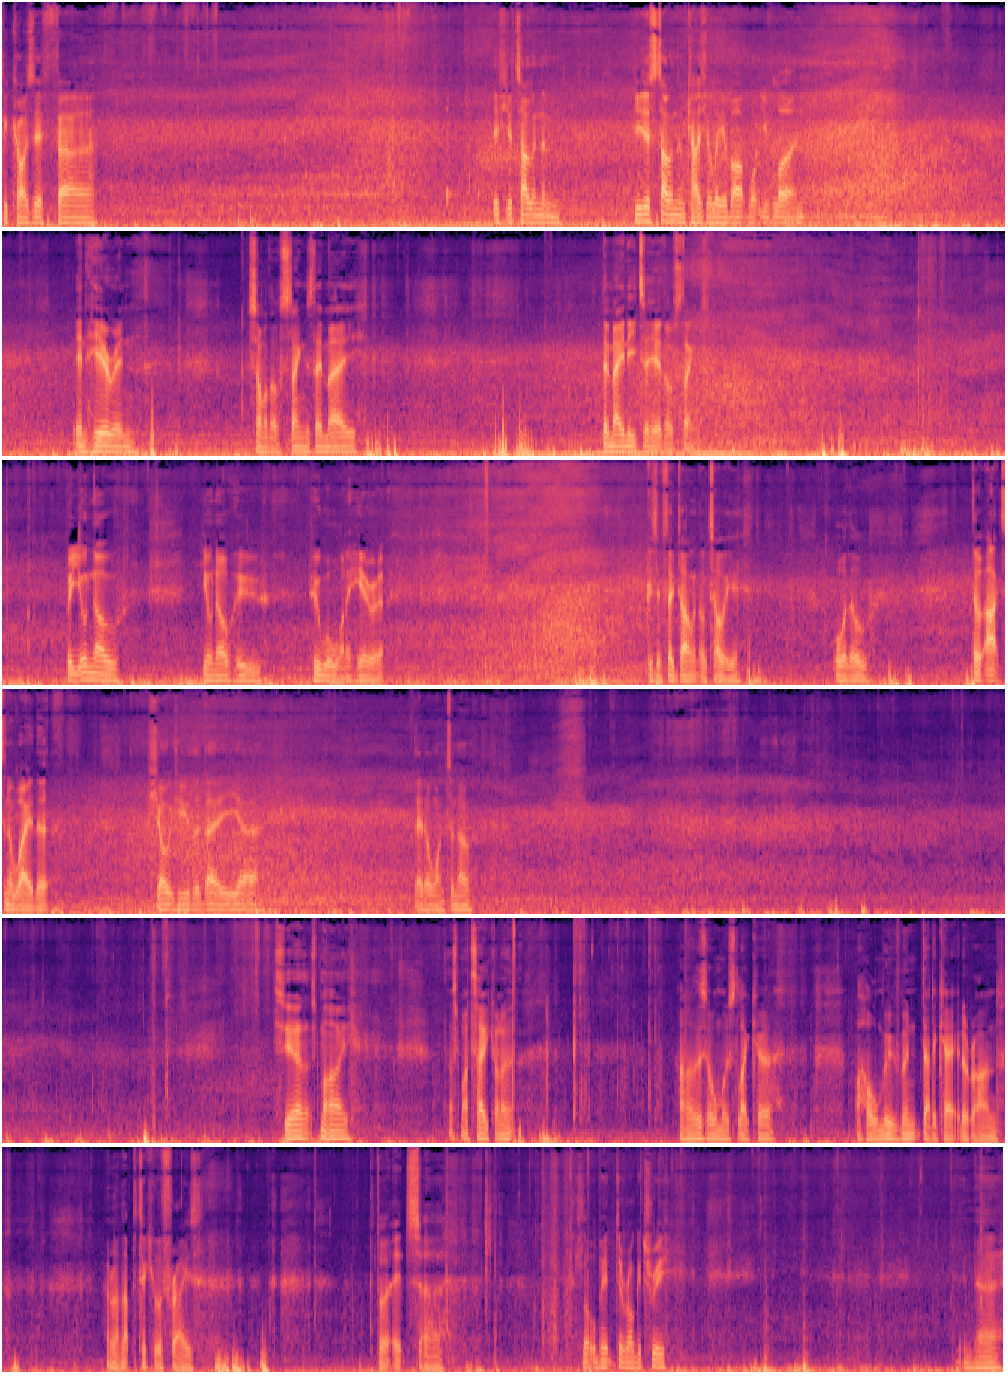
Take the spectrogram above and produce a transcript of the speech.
Because if uh, if you're telling them, you're just telling them casually about what you've learned, in hearing some of those things, they may they may need to hear those things. But you'll know you'll know who who will want to hear it. Because if they don't, they'll tell you, or they'll they'll act in a way that shows you that they uh, they don't want to know. So yeah, that's my that's my take on it. I know there's almost like a a whole movement dedicated around around that particular phrase, but it's uh, a little bit derogatory. In uh,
